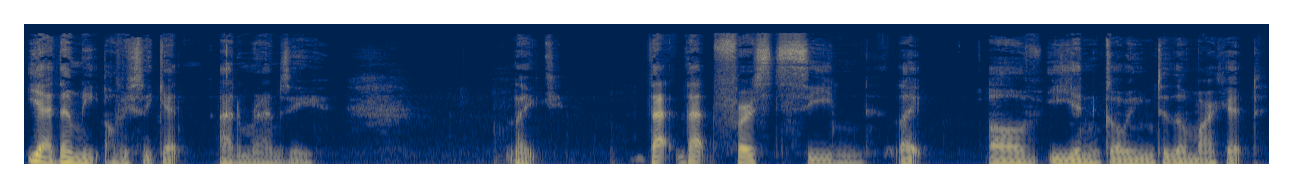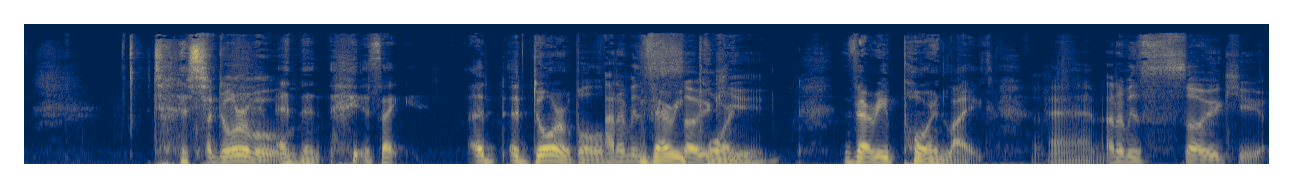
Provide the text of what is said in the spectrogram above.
yeah, then we obviously get Adam Ramsey. Like that that first scene, like of Ian going to the market, Adorable. and then it's like ad- adorable, Adam is very so porn, cute. Very porn like. Um, Adam is so cute.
